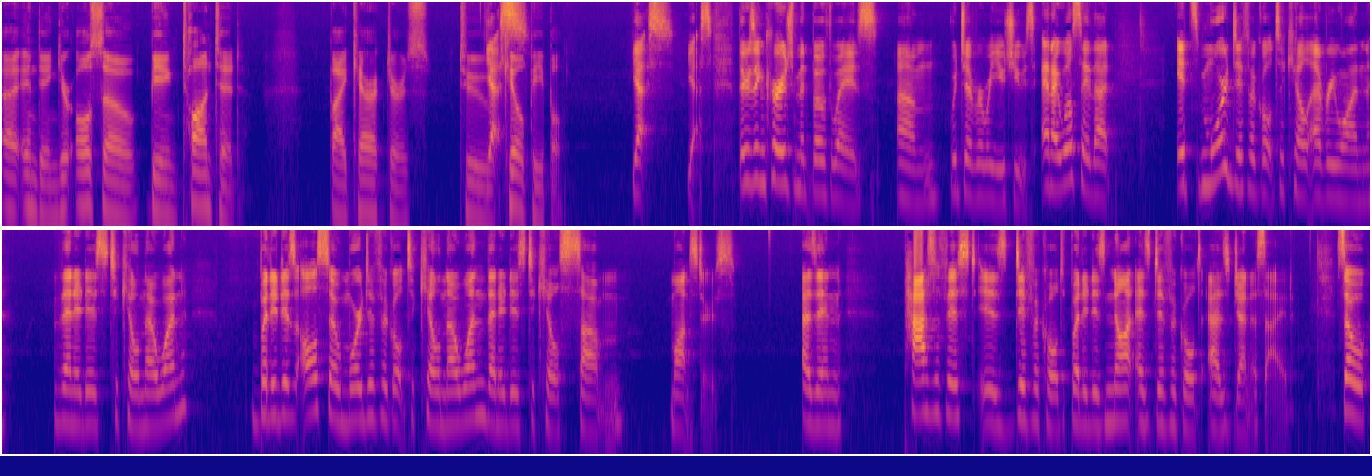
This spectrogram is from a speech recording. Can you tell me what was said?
uh, ending, you're also being taunted by characters to Yes. kill people. Yes, yes. There's encouragement both ways, um, whichever way you choose. And I will say that it's more difficult to kill everyone than it is to kill no one, but it is also more difficult to kill no one than it is to kill some monsters. As in, pacifist is difficult, but it is not as difficult as genocide. So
